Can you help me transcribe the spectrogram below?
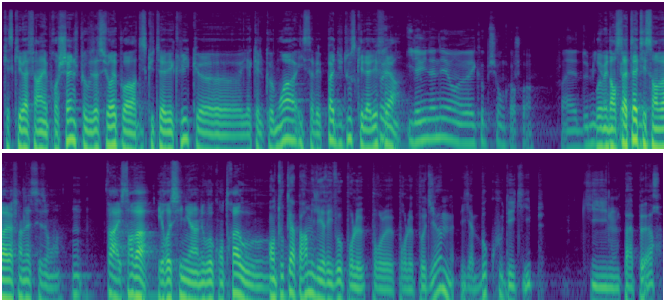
Qu'est-ce qu'il va faire l'année prochaine? Je peux vous assurer, pour avoir discuté avec lui, qu'il euh, y a quelques mois, il ne savait pas du tout ce qu'il allait faire. Il a une année euh, avec option encore, je crois. oui, mais dans sa tête, il s'en va à la fin de la saison. Hein. Mm. Enfin, il s'en va. Il resigne un nouveau contrat. Ou... En tout cas, parmi les rivaux pour le, pour le, pour le podium, il y a beaucoup d'équipes qui n'ont pas peur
